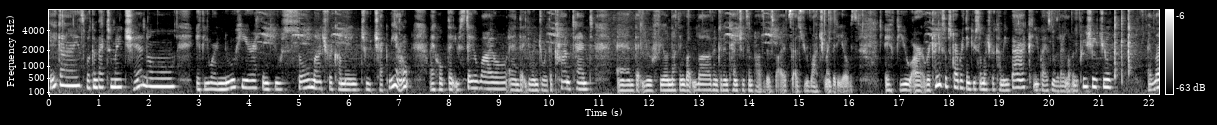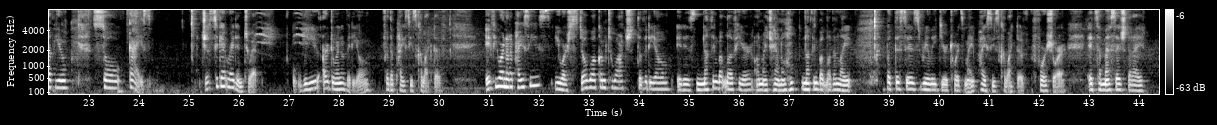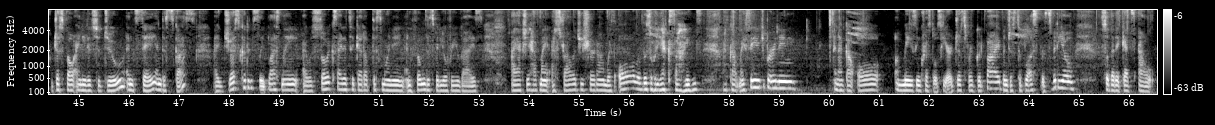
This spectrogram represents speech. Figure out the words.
Hey guys, welcome back to my channel. If you are new here, thank you so much for coming to check me out. I hope that you stay a while and that you enjoy the content and that you feel nothing but love and good intentions and positive vibes as you watch my videos. If you are a returning subscriber, thank you so much for coming back. You guys know that I love and appreciate you. I love you. So guys, just to get right into it, we are doing a video for the Pisces Collective. If you are not a Pisces, you are still welcome to watch the video. It is nothing but love here on my channel, nothing but love and light. But this is really geared towards my Pisces Collective for sure. It's a message that I just felt I needed to do and say and discuss. I just couldn't sleep last night. I was so excited to get up this morning and film this video for you guys. I actually have my astrology shirt on with all of the zodiac signs. I've got my sage burning and I've got all amazing crystals here just for a good vibe and just to bless this video so that it gets out,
